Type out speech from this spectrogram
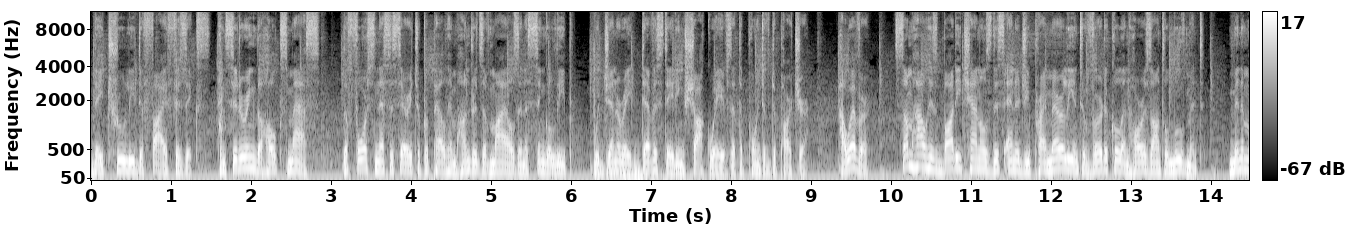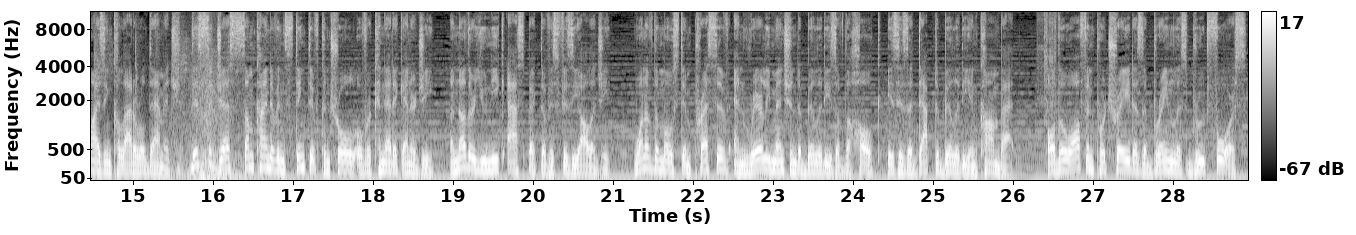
they truly defy physics. Considering the Hulk's mass, the force necessary to propel him hundreds of miles in a single leap would generate devastating shockwaves at the point of departure. However, somehow his body channels this energy primarily into vertical and horizontal movement, minimizing collateral damage. This suggests some kind of instinctive control over kinetic energy, another unique aspect of his physiology. One of the most impressive and rarely mentioned abilities of the Hulk is his adaptability in combat. Although often portrayed as a brainless brute force,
